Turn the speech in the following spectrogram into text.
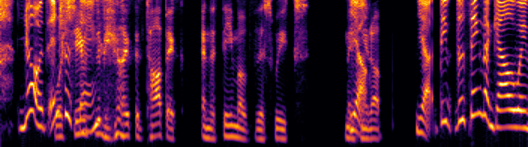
no, it's interesting. which seems to be like the topic and the theme of this week's Making Yeah. It Up. Yeah. The the thing that Galloway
